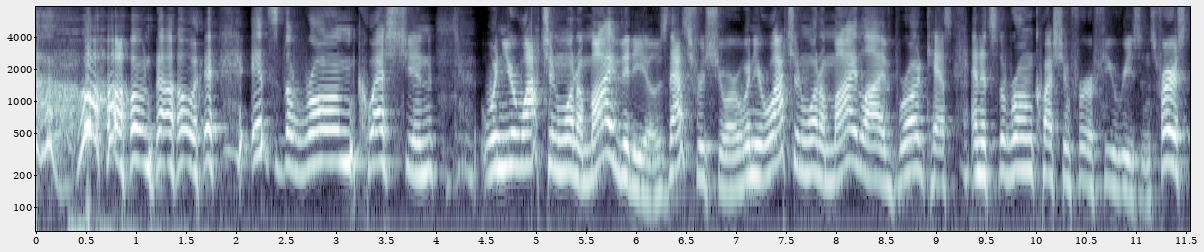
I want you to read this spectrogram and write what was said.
Oh, no, it's the wrong question when you're watching one of my videos, that's for sure. When you're watching one of my live broadcasts, and it's the wrong question for a few reasons. First,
